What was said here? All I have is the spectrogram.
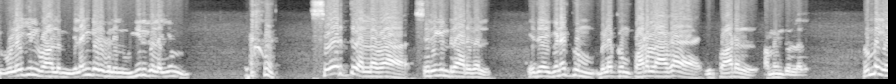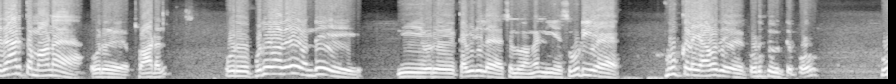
இவ்வுலகில் வாழும் இளைஞர்களின் உயிர்களையும் சேர்த்து அல்லவா செருகின்றார்கள் இதை விளக்கும் விளக்கும் பாடலாக இப்பாடல் அமைந்துள்ளது. ரொம்ப யதார்த்தமான ஒரு பாடல். ஒரு பொதுவாகவே வந்து நீ ஒரு கவிதையில சொல்லுவாங்க நீ சூடிய பூக்களையாவது கொடுத்து விட்டு போ. பூ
